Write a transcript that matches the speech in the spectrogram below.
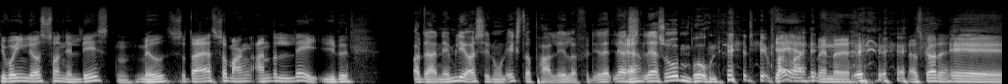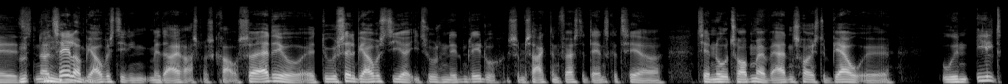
Det var egentlig også sådan, jeg læste den med, så der er så mange andre lag i det. Og der er nemlig også nogle ekstra paralleller, for lad, lad, os, ja. lad os åbne bogen. det er ja, ja, men øh, lad os gøre det. øh, når jeg taler om bjergbestigning med dig, Rasmus Krav, så er det jo, at du er selv bjergbestiger i 2019, blev du som sagt den første dansker til at, til at nå toppen af verdens højeste bjerg, øh, uden ilt.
